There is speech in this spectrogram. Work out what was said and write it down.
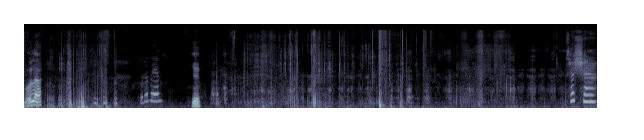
Hola. Tudo bem? Yeah. Sasha.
